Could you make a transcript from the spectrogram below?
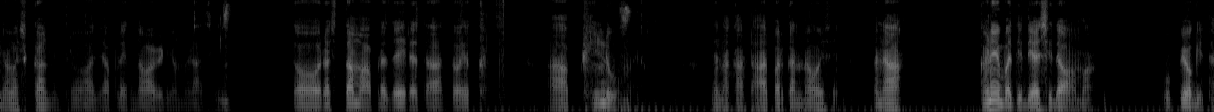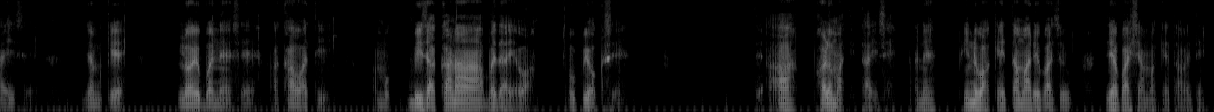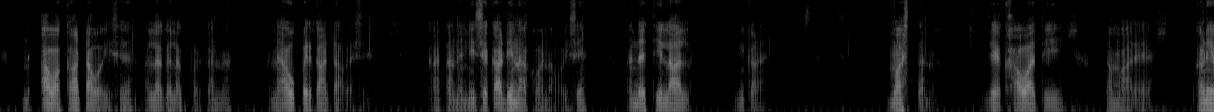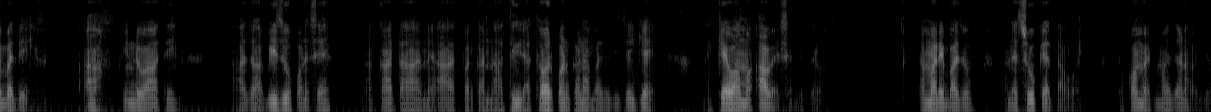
નમસ્કાર મિત્રો, આજે આપણે એક નવા વીડિયો મળ્યા છીએ. તો રસ્તામાં આપણે જઈ રહ્યા હતા તો એક આ ફીંડવું એના કાંટા આ પ્રકારના હોય છે અને આ ઘણી બધી દેશી દવામાં ઉપયોગી થાય છે. જેમ કે લોહી બને છે, આ ખાવાથી અમુક બીજા ઘણા બધા એવા ઉપયોગ છે. તે આ ફળમાંથી થાય છે અને ફીંડવા કે તમારી બાજુ જે ભાષામાં કહેતા હોય તે. આવા કાંટા હોય છે, અલગ અલગ પ્રકારના. અને આ ઉપર કાંટા આવે છે. કાંટાને નીચે કાઢી નાખવાના હોય છે. અંદરથી લાલ નીકળે. મસ્તનું. જે ખાવાથી તમારે ઘણી બધી આ પીંડવાથી આ જો બીજું પણ છે. આ કાંટા અને આ પ્રકારના હથિલિયા થર પણ ઘણા બધી જગ્યાએ કહેવામાં આવે છે મિત્રો. તમારી બાજુ અને શું કહેતા હોય તો કોમેન્ટમાં જણાવજો.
